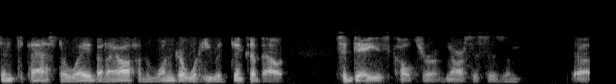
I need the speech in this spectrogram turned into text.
since passed away, but I often wonder what he would think about today's culture of narcissism uh,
